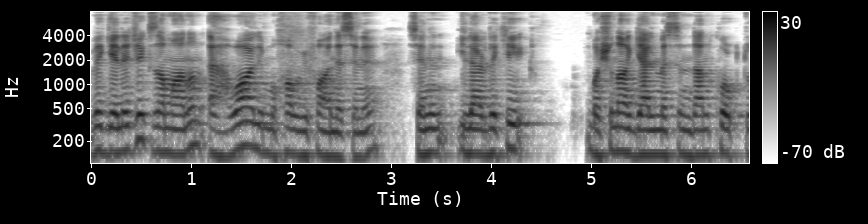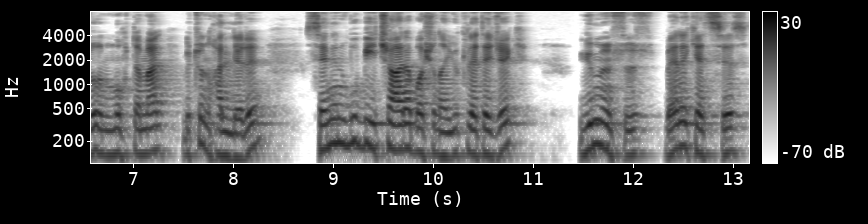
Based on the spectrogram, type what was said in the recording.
ve gelecek zamanın ehvali muhavvifanesini, senin ilerideki başına gelmesinden korktuğun muhtemel bütün halleri senin bu biçare başına yükletecek yümünsüz, bereketsiz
